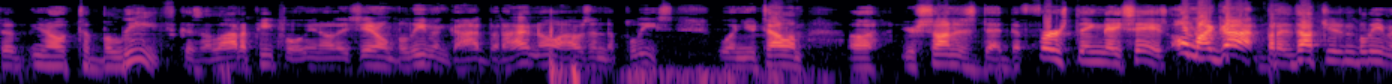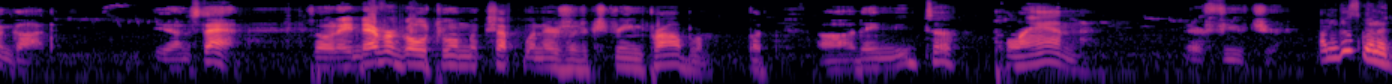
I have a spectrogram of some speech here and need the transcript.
to you know, to believe. Because a lot of people, you know, they say they don't believe in God, but I know I was in the police. When you tell them uh, your son is dead, the first thing they say is, "Oh my God!" But I thought you didn't believe in God. You understand? So they never go to him except when there's an extreme problem. But uh, they need to plan their future. I'm just gonna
